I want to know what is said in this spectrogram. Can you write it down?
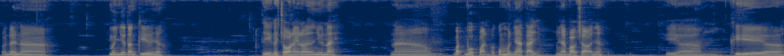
Ở đây là mình đã đăng ký rồi nhé thì cái trò này nó là như này. Là bắt buộc bạn phải có một nhà tài nhà bảo trợ nhé thì uh, khi uh,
